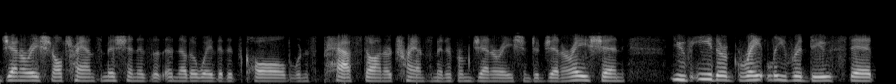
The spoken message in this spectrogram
generational transmission is another way that it's called when it's passed on or transmitted from generation to generation. You've either greatly reduced it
